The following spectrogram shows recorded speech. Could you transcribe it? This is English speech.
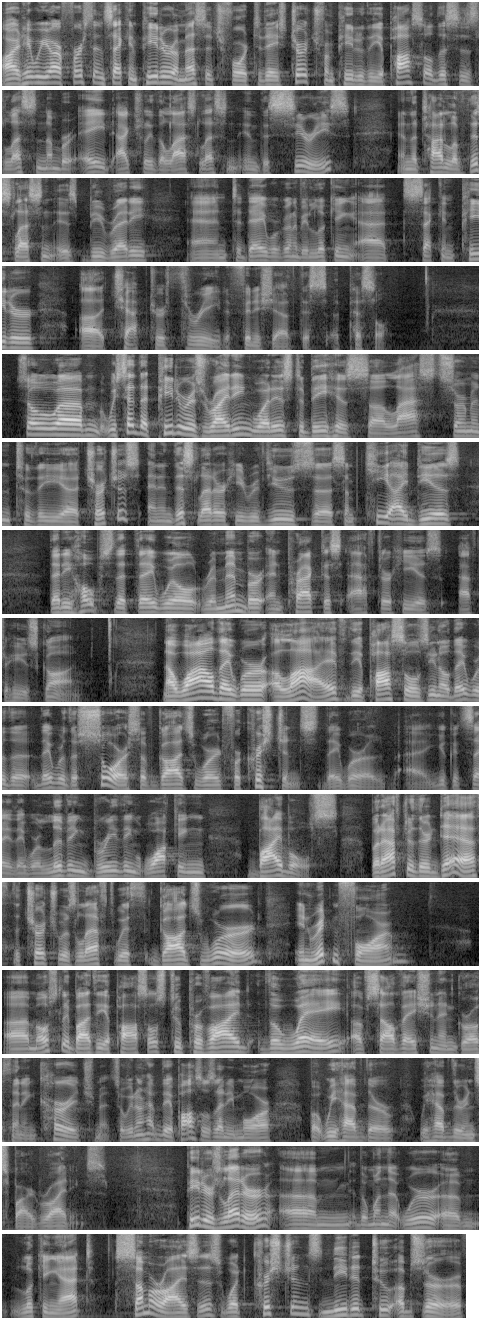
All right, here we are, 1st and 2nd Peter, a message for today's church from Peter the Apostle. This is lesson number eight, actually the last lesson in this series. And the title of this lesson is Be Ready. And today we're going to be looking at 2nd Peter uh, chapter three to finish out this epistle. So um, we said that Peter is writing what is to be his uh, last sermon to the uh, churches. And in this letter he reviews uh, some key ideas that he hopes that they will remember and practice after he is, after he is gone. Now while they were alive, the apostles, you know, they, were the, they were the source of God's word for Christians. They were, uh, you could say, they were living, breathing, walking Bibles. But after their death, the church was left with God's word in written form uh, mostly by the apostles, to provide the way of salvation and growth and encouragement. So we don't have the apostles anymore, but we have their, we have their inspired writings. Peter's letter, um, the one that we're um, looking at, summarizes what Christians needed to observe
